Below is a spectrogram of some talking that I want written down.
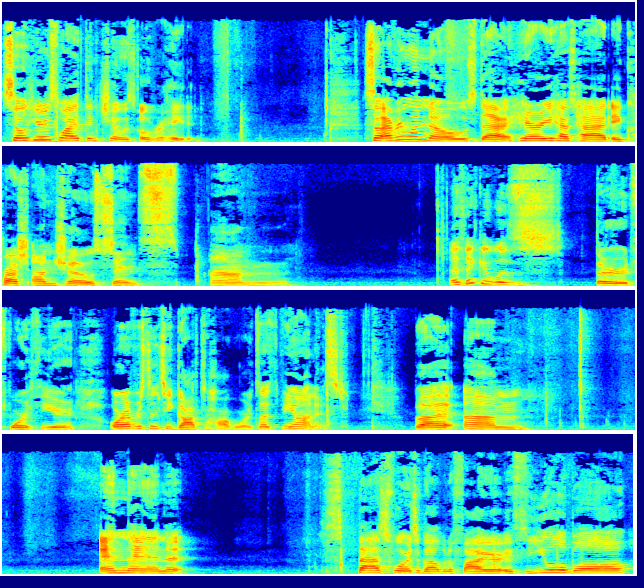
So here's why I think Cho is overhated. So everyone knows that Harry has had a crush on Cho since um I think it was third, fourth year, or ever since he got to Hogwarts, let's be honest. But um and then fast forward to Goblet of Fire, it's the Yule Ball.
